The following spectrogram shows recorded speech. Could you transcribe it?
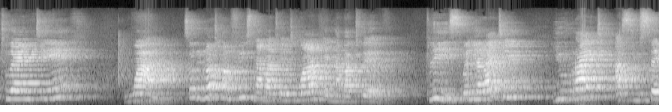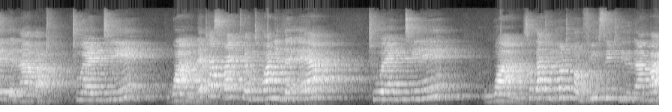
21. So do not confuse number 21 and number 12. Please, when you're writing, you write as you say the number. 21. Let us write 21 in the air. 21. So that we don't confuse it with number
